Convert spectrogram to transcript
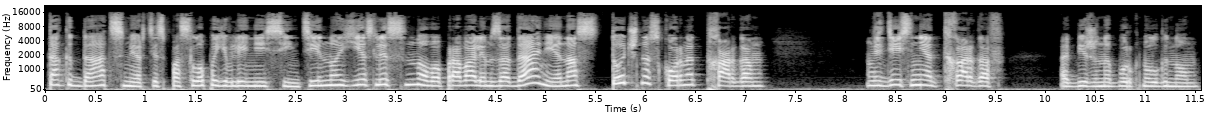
Тогда от смерти спасло появление Синтии, но если снова провалим задание, нас точно скормят тхаргом. Здесь нет тхаргов, обиженно буркнул гном.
